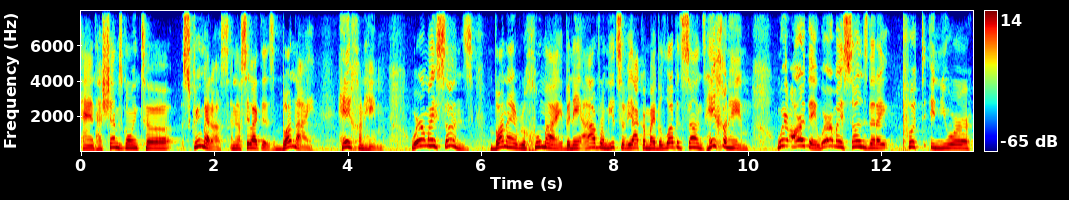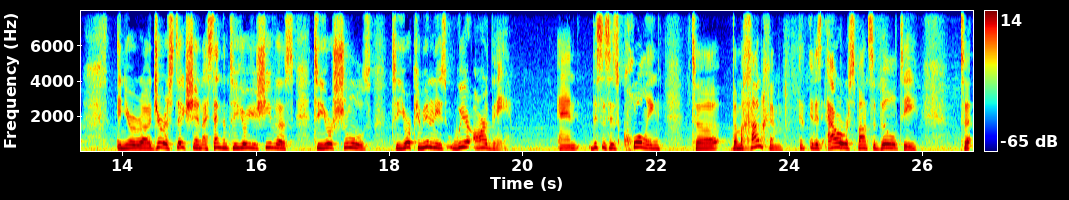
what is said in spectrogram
and Hashem's going to scream at us, and he'll say like this, Banai, where are my sons? Banai, Ruchumai, Bnei Avram, Yitzchak, Yaakov, my beloved sons, Heichanhim, where are they? Where are my sons that I put in your in your uh, jurisdiction. I sent them to your yeshivas, to your shuls, to your communities. Where are they? And this is his calling to the mechanchim. it, it is our responsibility to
